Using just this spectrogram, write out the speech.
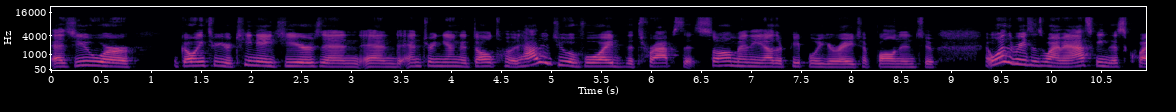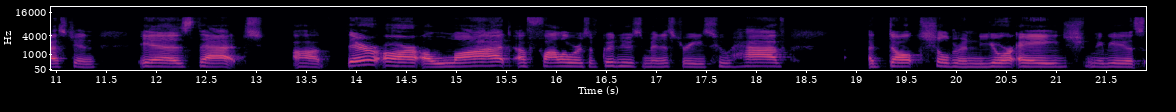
as you were going through your teenage years and and entering young adulthood how did you avoid the traps that so many other people your age have fallen into? And one of the reasons why i'm asking this question is that uh, there are a lot of followers of good news ministries who have adult children your age maybe it's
